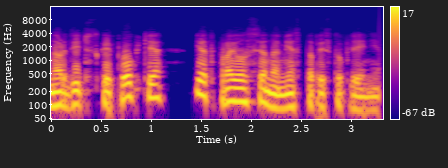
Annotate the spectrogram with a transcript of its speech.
нордической попке и отправился на место преступления.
